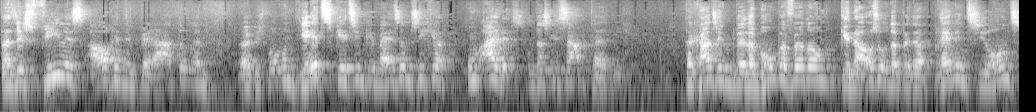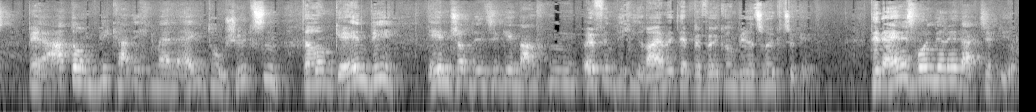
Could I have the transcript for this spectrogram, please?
Da ist vieles auch in den Beratungen äh, gesprochen. Jetzt geht es ihm gemeinsam sicher um alles, um das Gesamtheitliche. Da kann es ihm bei der Bomberförderung genauso oder bei der Präventionsberatung, wie kann ich mein Eigentum schützen, darum gehen, wie eben schon diese genannten öffentlichen Räume der Bevölkerung wieder zurückzugeben. Denn eines wollen wir nicht akzeptieren,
